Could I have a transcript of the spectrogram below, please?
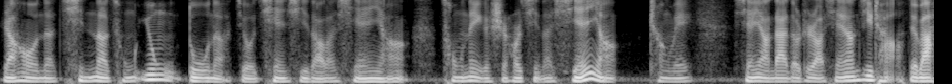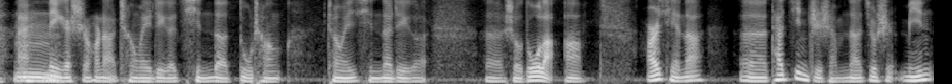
然后呢秦呢从雍都呢就迁徙到了咸阳，从那个时候起呢咸阳成为咸阳大家都知道咸阳机场对吧？哎，那个时候呢成为这个秦的都城。成为秦的这个呃首都了啊，而且呢，呃，它禁止什么呢？就是民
